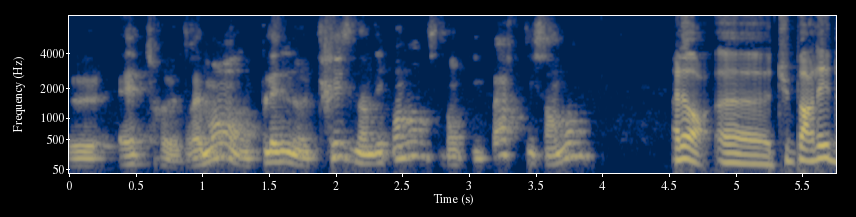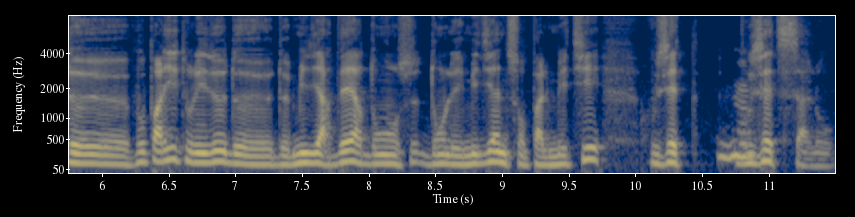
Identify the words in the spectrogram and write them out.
euh, être vraiment en pleine crise d'indépendance. Donc ils partent, ils s'en vont. Alors, euh, tu parlais de, vous parliez tous les deux de, milliardaires dont, dont, les médias ne sont pas le métier. Vous êtes, vous êtes salauds.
